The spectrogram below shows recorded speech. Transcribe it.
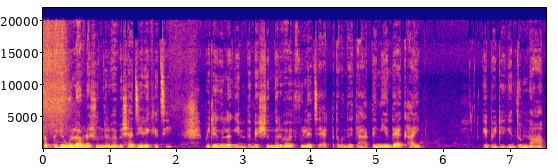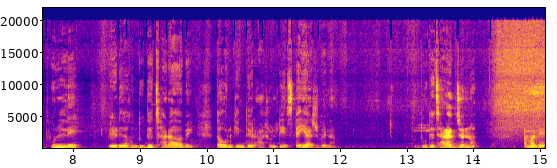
সব পিঠেগুলো আমরা সুন্দরভাবে সাজিয়ে রেখেছি। পিঠেগুলো কিন্তু বেশ সুন্দরভাবে ফুলেছে। একটা তোমাদেরকে হাতে নিয়ে দেখাই। এই পিঠে কিন্তু না ফুললে পিঠেটা যখন দুধে ছাড়া হবে, তখন কিন্তু এর আসল টেস্টটাই আসবে না। তো দুধে ছাড়ার জন্য আমাদের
